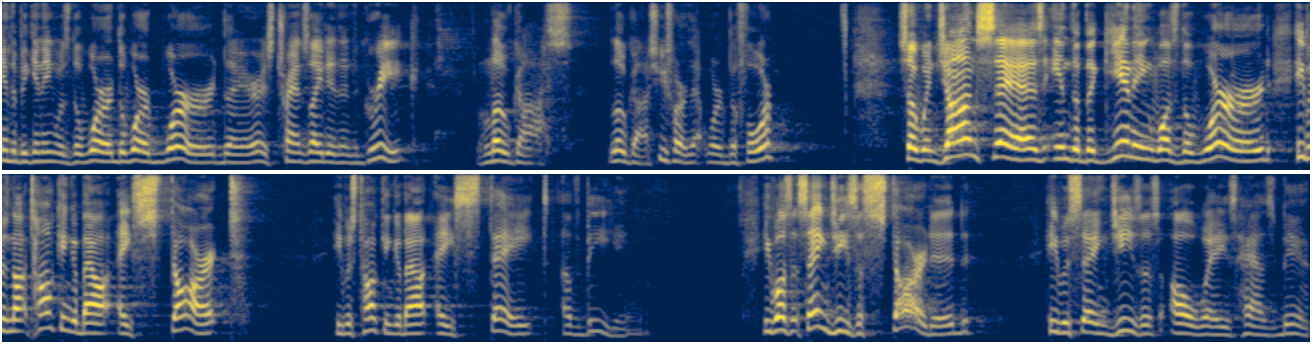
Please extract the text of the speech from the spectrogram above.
In the beginning was the Word. The word word there is translated in the Greek logos. Logos. You've heard that word before. So when John says, in the beginning was the Word, he was not talking about a start, he was talking about a state of being. He wasn't saying Jesus started, he was saying Jesus always has been.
